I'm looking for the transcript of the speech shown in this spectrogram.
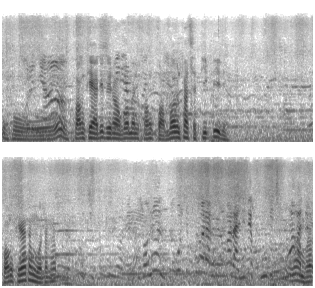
โอ้โหของแท้ที่พี่น้องว่ามันของขลอมว่ามันพลาสติกดินี่ของแท้ทั้งหมดนะครับงามครับ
